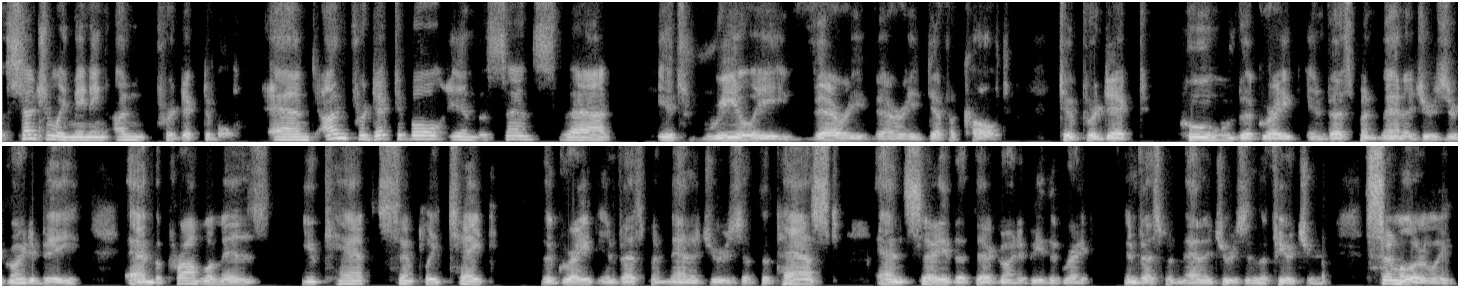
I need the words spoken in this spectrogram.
essentially meaning unpredictable. And unpredictable in the sense that it's really very, very difficult to predict who the great investment managers are going to be. And the problem is, you can't simply take the great investment managers of the past and say that they're going to be the great investment managers in the future. Similarly,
